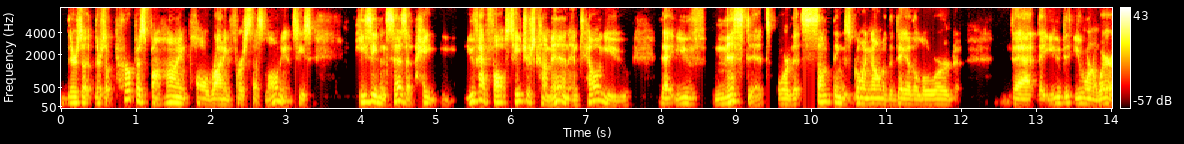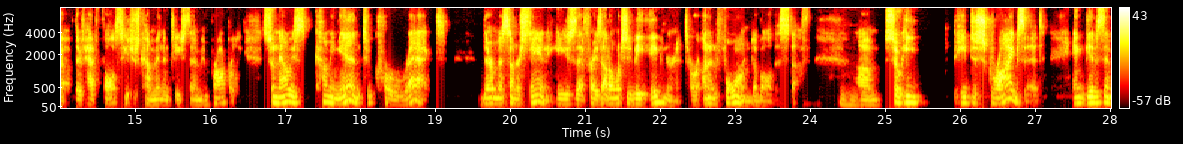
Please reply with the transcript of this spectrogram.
there's a there's a purpose behind Paul writing First Thessalonians. He's he's even says it. Hey, you've had false teachers come in and tell you that you've missed it or that something's going on with the day of the Lord that that you you weren't aware of. They've had false teachers come in and teach them improperly. So now he's coming in to correct their misunderstanding. He uses that phrase, "I don't want you to be ignorant or uninformed of all this stuff." Mm-hmm. Um, so he he describes it and gives them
